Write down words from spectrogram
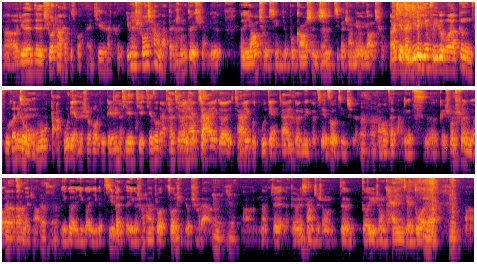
啊，我觉得这说唱还不错，哎，其实还可以。因为说唱它本身对旋律的要求性就不高，甚至是基本上没有要求。而且它一个音符一个方更符合那个鼓打鼓点的时候，就给人节节节奏感。它基本上加一个加一个鼓点，加一个那个节奏进去，然后再把那个词给说顺溜，基本上一个一个一个基本的一个说唱作作品就出来了。嗯嗯。啊，那对的，比如说像这种德德语这种开音节多的，啊。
